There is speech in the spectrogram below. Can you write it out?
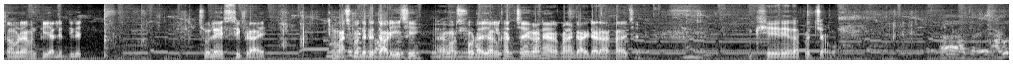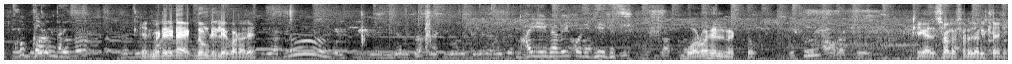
তো আমরা এখন পিয়ালির দিকে চলে এসেছি প্রায়। মাঝপথে দাঁড়িয়েছি আমার সোডা জল খাচ্ছে এখানে আর ওখানে গাড়িটা রাখা আছে। খেয়ে দিয়ে তারপর যাব। খুব গরম হেলমেটের এটা একদম ঢিলে করা রে। ভাই এইভাবেই করে দিয়ে গেছে। বড় হেলমেট তো। ঠিক আছে চলো সোডা জল খেয়ে নি।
